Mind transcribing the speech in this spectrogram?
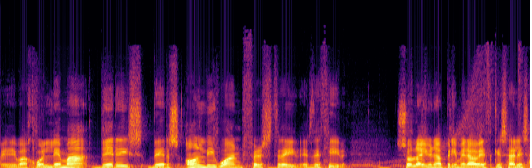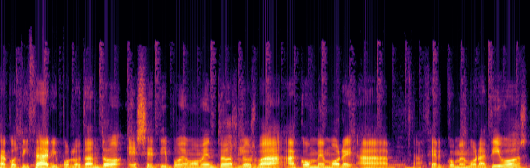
eh, bajo el lema There's only one first trade, es decir, solo hay una primera vez que sales a cotizar y por lo tanto ese tipo de momentos los va a, a hacer conmemorativos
